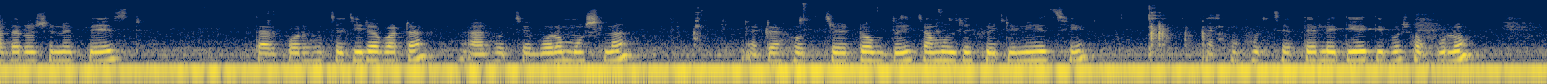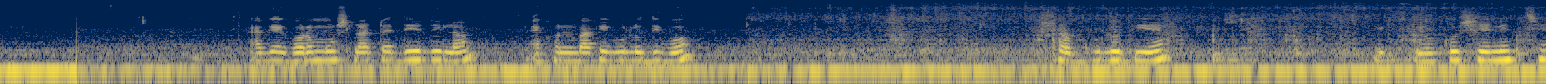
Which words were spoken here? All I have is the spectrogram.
আদা রসুনের পেস্ট তারপর হচ্ছে জিরা বাটা আর হচ্ছে গরম মশলা। এটা হচ্ছে টক দই, চামচ দিয়ে ফেটে নিয়েছি। এখন হচ্ছে তেলে দিয়ে দিব সবগুলো। আগে গরম মশলাটা দিয়ে দিলাম, এখন বাকিগুলো দিব। সবগুলো দিয়ে একটু কষিয়ে নিচ্ছি।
